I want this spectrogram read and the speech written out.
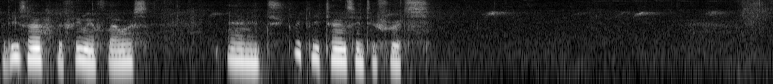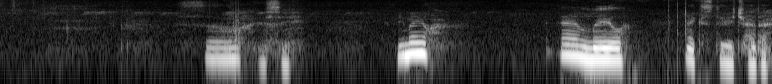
But these are the female flowers and it quickly turns into fruits. So you see female and male next to each other.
